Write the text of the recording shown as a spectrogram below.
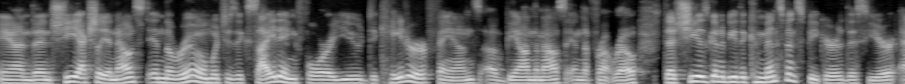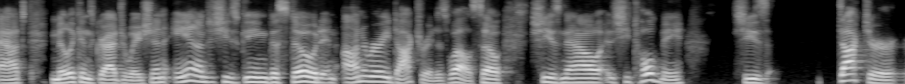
And then she actually announced in the room, which is exciting for you Decatur fans of Beyond the Mouse and the front row, that she is going to be the commencement speaker this year at Millikin's graduation. And she's being bestowed an honorary doctorate as well. So she's now, she told me, she's Dr.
